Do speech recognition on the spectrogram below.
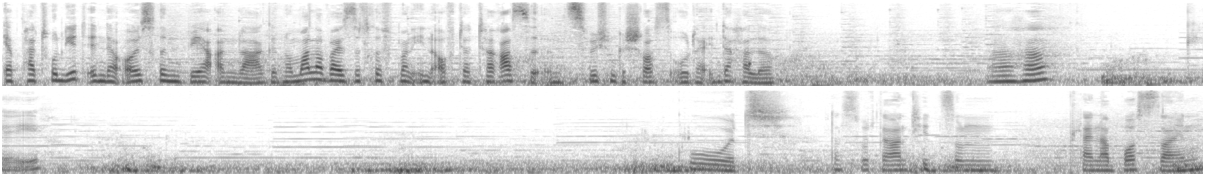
Er patrouilliert in der äußeren Wehranlage. Normalerweise trifft man ihn auf der Terrasse, im Zwischengeschoss oder in der Halle. Aha. Okay. Gut. Das wird garantiert so ein kleiner Boss sein.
